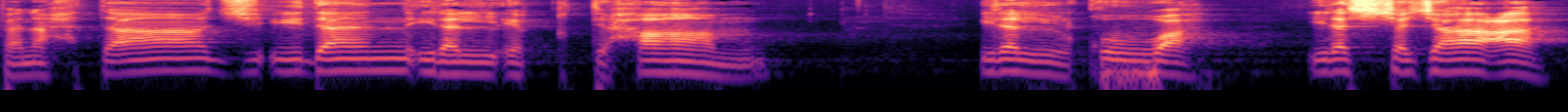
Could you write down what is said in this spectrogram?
فنحتاج إذا إلى الاقتحام إلى القوة إلى الشجاعة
